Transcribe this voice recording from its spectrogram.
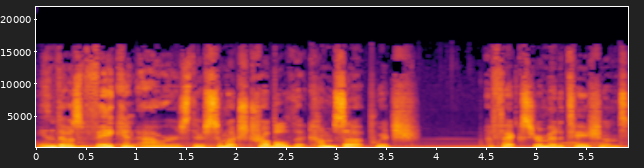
in those vacant hours there's so much trouble that comes up which affects your meditations.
